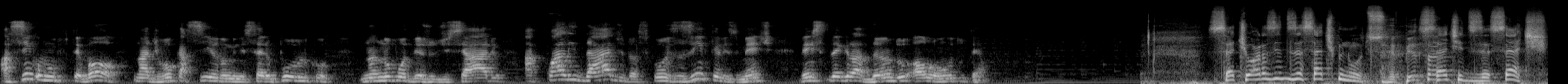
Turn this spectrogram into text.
Assim como no futebol, na advocacia, no Ministério Público, no Poder Judiciário, a qualidade das coisas, infelizmente, vem se degradando ao longo do tempo. 7 horas e 17 minutos. Repita. 7 e 17.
